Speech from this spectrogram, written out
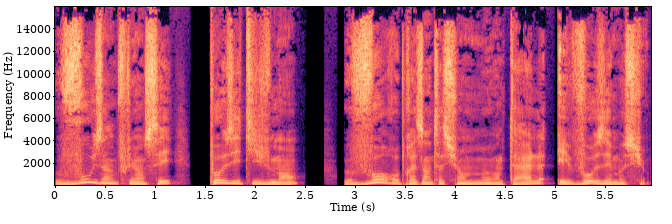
vous influencez positivement vos représentations mentales et vos émotions.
